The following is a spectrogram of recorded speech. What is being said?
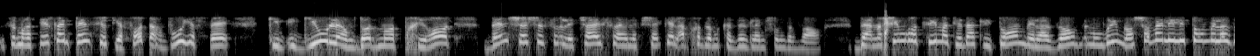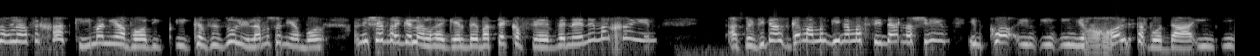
זאת אומרת, יש להם פנסיות יפות, ערבו יפה, כי הגיעו לעומדות מאוד בחירות, בין 16 ל-19 אלף שקל, אף אחד לא מקזז להם שום דבר. ואנשים רוצים, את יודעת, לתרום ולעזור, והם אומרים, לא שווה לי לתרום ולעזור לאף אחד, כי אם אני אעבוד, יקזזו לי, למה שאני אעבוד? אני אשב רגל על רגל בבתי קפה ונהנה מהחיים. את מבינה? אז גם המנגינה מפסידה נשים עם, עם, עם, עם יכולת עבודה, עם, עם,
